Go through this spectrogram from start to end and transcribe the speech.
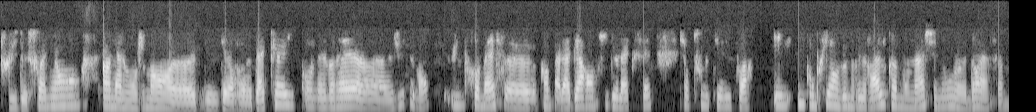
plus de soignants, un allongement euh, des heures d'accueil. On aimerait euh, justement une promesse euh, quant à la garantie de l'accès sur tout le territoire et y compris en zone rurale comme on a chez nous euh, dans la Somme.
